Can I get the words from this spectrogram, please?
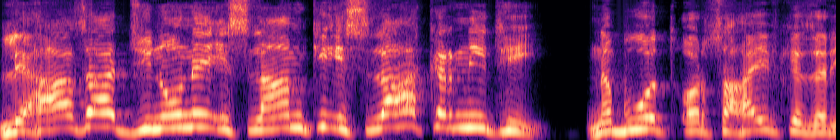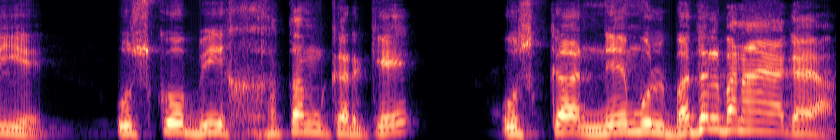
لہذا جنہوں نے اسلام کی اصلاح کرنی تھی نبوت اور صحائف کے ذریعے، اس کو بھی ختم کر کے اس کا نیم البدل بنایا گیا۔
